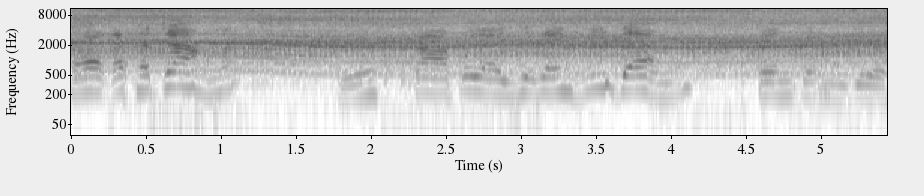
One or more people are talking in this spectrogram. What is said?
Daha katacak mı? Ee? Daha boya rengi değil mi? Bence. Diyor.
